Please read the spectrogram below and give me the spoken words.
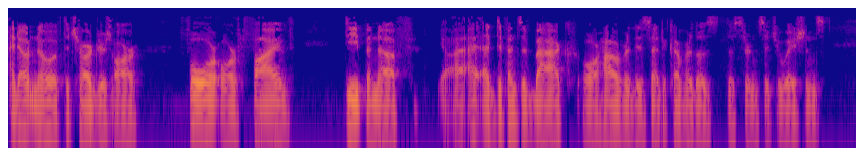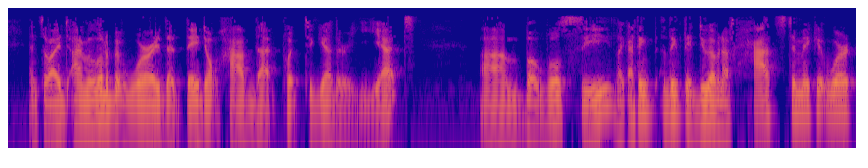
I don't know if the Chargers are four or five deep enough at, at defensive back or however they decide to cover those those certain situations. And so I, I'm a little bit worried that they don't have that put together yet. Um, but we'll see. Like I think I think they do have enough hats to make it work.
